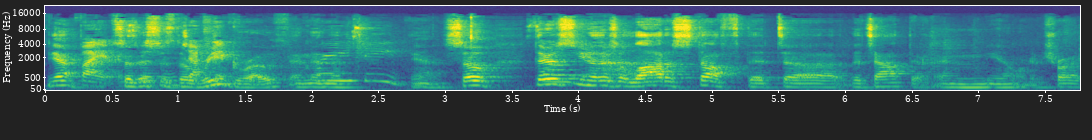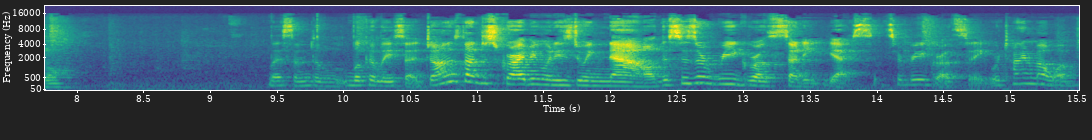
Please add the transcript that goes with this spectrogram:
Yeah. virus. So this is the regrowth, and then the, yeah. So there's So, you know there's a lot of stuff that uh, that's out there, and you know we're gonna try it all. Listen to look at Lisa. John is not describing what he's doing now. This is a regrowth study. Yes, it's a regrowth study. We're talking about what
